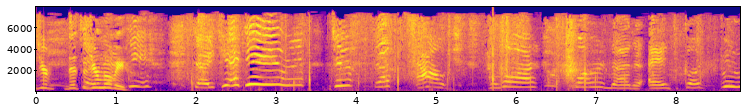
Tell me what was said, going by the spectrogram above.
is your this is your movie. So you one another and go.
